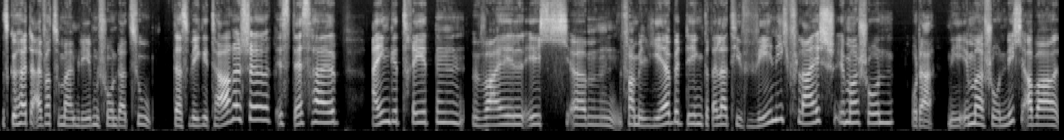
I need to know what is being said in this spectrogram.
Es gehörte einfach zu meinem Leben schon dazu. Das Vegetarische ist deshalb eingetreten, weil ich ähm, familiär bedingt relativ wenig Fleisch immer schon, oder nee, immer schon nicht, aber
